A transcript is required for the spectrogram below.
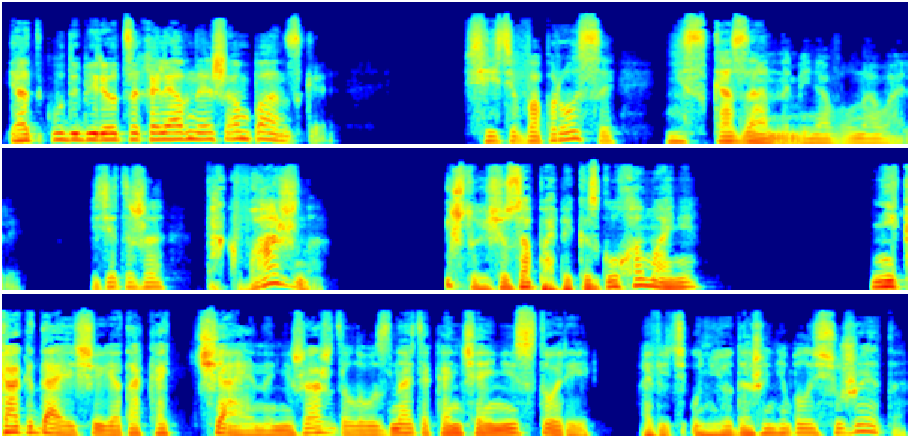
И откуда берется халявное шампанское? Все эти вопросы несказанно меня волновали. Ведь это же так важно. И что еще за папик из глухомани? Никогда еще я так отчаянно не жаждала узнать окончание истории. А ведь у нее даже не было сюжета,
